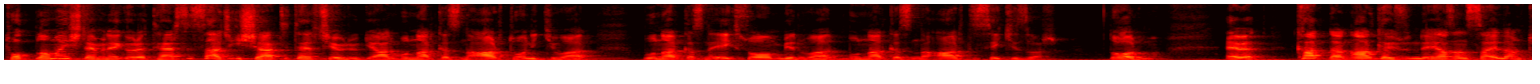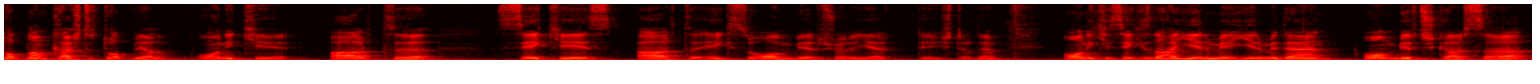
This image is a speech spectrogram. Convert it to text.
Toplama işlemine göre tersi sadece işareti ters çeviriyor. Yani bunun arkasında artı 12 var. Bunun arkasında eksi 11 var. Bunun arkasında artı 8 var. Doğru mu? Evet. Kartların arka yüzünde yazan sayıların toplamı kaçtır? Toplayalım. 12 artı 8 artı eksi 11. Şöyle yer değiştirdim. 12, 8 daha 20. 20'den 11 çıkarsa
